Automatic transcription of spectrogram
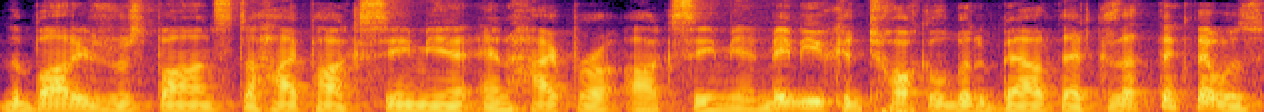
the body's response to hypoxemia and hyperoxemia. And maybe you could talk a little bit about that because I think that was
